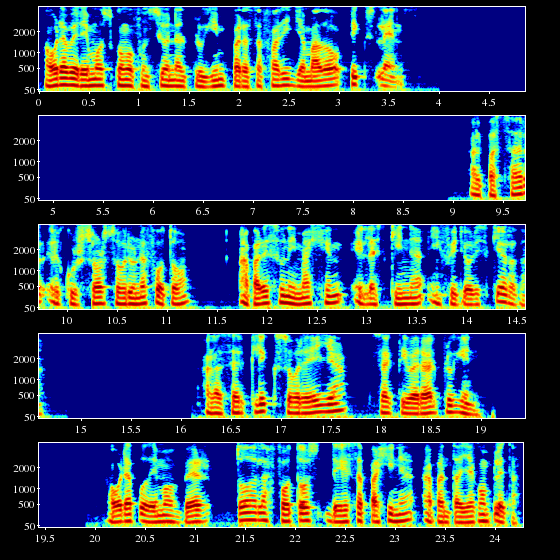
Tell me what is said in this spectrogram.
Ahora veremos cómo funciona el plugin para Safari llamado PixLens. Al pasar el cursor sobre una foto, aparece una imagen en la esquina inferior izquierda. Al hacer clic sobre ella, se activará el plugin. Ahora podemos ver todas las fotos de esa página a pantalla completa.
